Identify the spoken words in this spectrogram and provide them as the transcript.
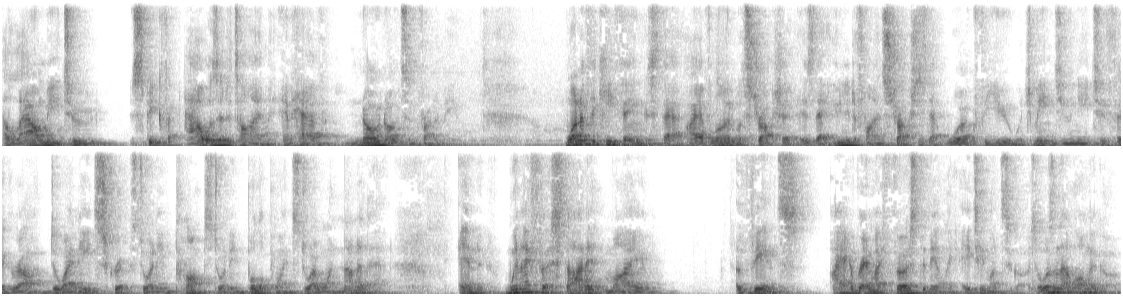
allow me to speak for hours at a time and have no notes in front of me. One of the key things that I have learned with structure is that you need to find structures that work for you, which means you need to figure out, do I need scripts? Do I need prompts? Do I need bullet points? Do I want none of that? And when I first started my events, I ran my first event like 18 months ago. So it wasn't that long ago.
